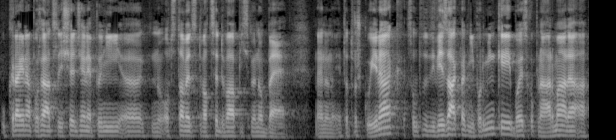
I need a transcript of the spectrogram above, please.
Ukrajina pořád slyšet, že neplní eh, odstavec 22 písmeno B. Ne, ne, ne, je to trošku jinak. Jsou to dvě základní podmínky, bojeschopná armáda a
